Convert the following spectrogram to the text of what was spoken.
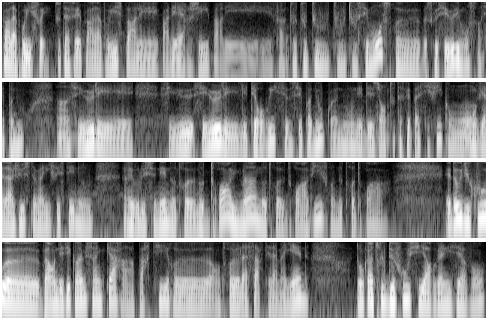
par la police, oui, tout à fait, par la police, par les, par les RG, par les, enfin, tous tout, tout, tous ces monstres, euh, parce que c'est eux les monstres, hein, c'est pas nous. Hein, c'est eux les, c'est eux, c'est eux les, terroristes, c'est pas nous, quoi. Nous, on est des gens tout à fait pacifiques. On, vient là juste manifester, nos, révolutionner notre, notre droit humain, notre droit à vivre, notre droit. Et donc, du coup, euh, bah, on était quand même cinq quarts à partir entre la Sarthe et la Mayenne. Donc, un truc de fou s'y a organisé avant.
